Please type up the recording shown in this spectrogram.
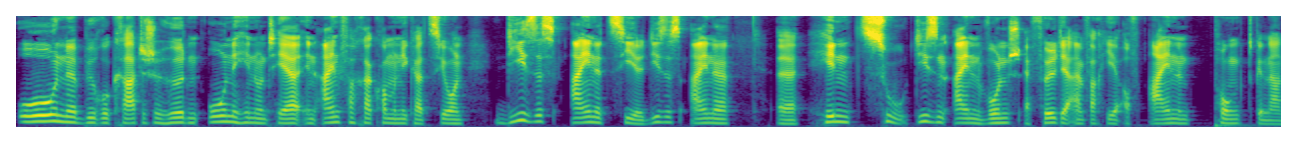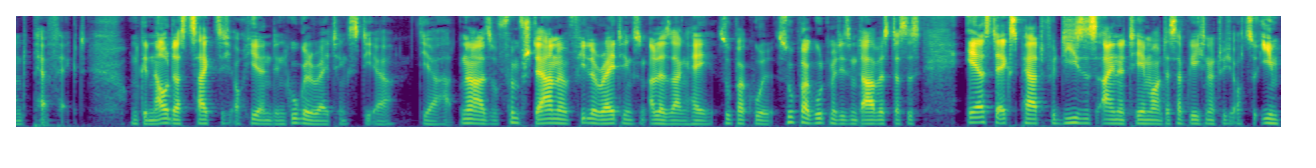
ohne bürokratische Hürden, ohne hin und her, in einfacher Kommunikation dieses eine Ziel, dieses eine äh, hinzu, diesen einen Wunsch erfüllt er einfach hier auf einen Punkt genannt perfekt. Und genau das zeigt sich auch hier in den Google-Ratings, die er, die er hat. Ne? Also fünf Sterne, viele Ratings und alle sagen, hey, super cool, super gut mit diesem Davis. Das ist, er ist der Experte für dieses eine Thema und deshalb gehe ich natürlich auch zu ihm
